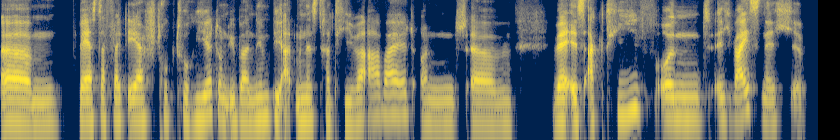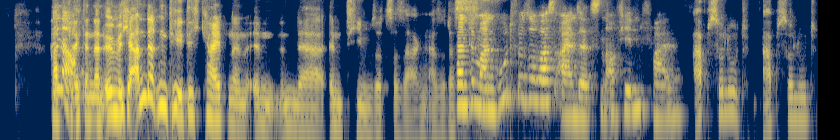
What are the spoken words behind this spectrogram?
ähm, wer ist da vielleicht eher strukturiert und übernimmt die administrative Arbeit und ähm, wer ist aktiv und ich weiß nicht, hat genau. vielleicht dann, dann irgendwelche anderen Tätigkeiten in, in, in der, im Team sozusagen. Also das könnte man gut für sowas einsetzen, auf jeden Fall. Absolut, absolut.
